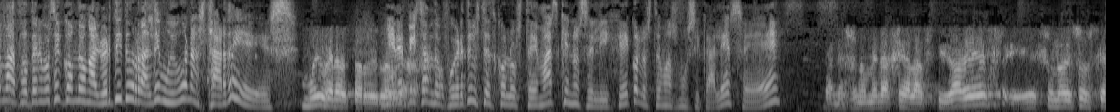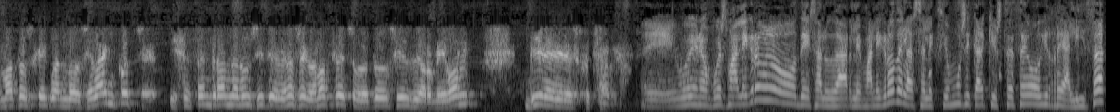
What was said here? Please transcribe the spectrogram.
Temazo. Tenemos el con don Alberto Iturralde. Muy buenas tardes. Muy buenas tardes, Laura. Viene pisando fuerte usted con los temas que nos elige, con los temas musicales, ¿eh? Bueno, es un homenaje a las ciudades. Es uno de esos temazos que cuando se va en coche y se está entrando en un sitio que no se conoce, sobre todo si es de hormigón, viene bien escucharlo. Eh, bueno, pues me alegro de saludarle, me alegro de la selección musical que usted hoy realiza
